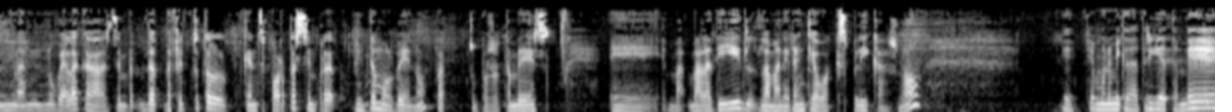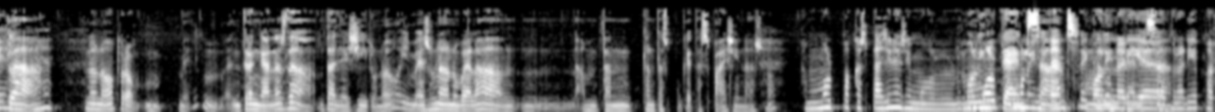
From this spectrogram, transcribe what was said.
Una novel·la que sempre, de, de fet tot el que ens porta sempre pinta molt bé, no? Per, suposo també és, eh, val a dir, la manera en què ho expliques, no? Bé, fem una mica de tria també. Clar, eh? No, no, però mm, bé, entren ganes de, de llegir-ho, no? I més una novel·la amb tan, tantes poquetes pàgines, no? Amb molt poques pàgines i molt, molt, molt intensa. Molt intensa i molt que donaria, intensa. donaria per...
